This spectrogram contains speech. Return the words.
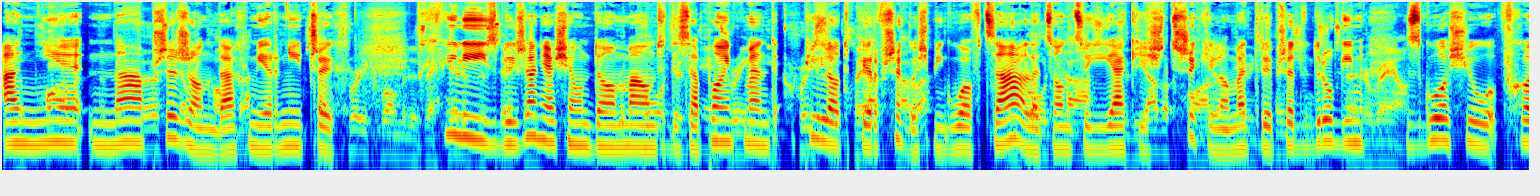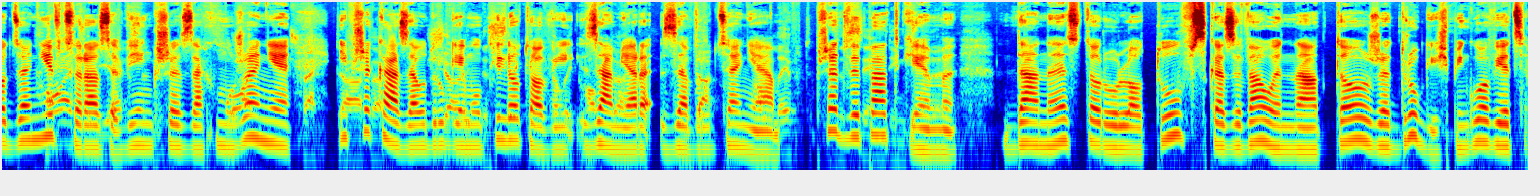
a nie na przyrządach mierniczych. W chwili zbliżania się do Mount Disappointment, pilot pierwszego śmigłowca, lecący jakieś 3 km przed drugim, zgłosił wchodzenie w coraz większe zachmurzenie i przekazał drugiemu pilotowi zamiar zawrócenia. Przed wypadkiem dane z toru lotu wskazują, wskazywały na to, że drugi śmigłowiec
